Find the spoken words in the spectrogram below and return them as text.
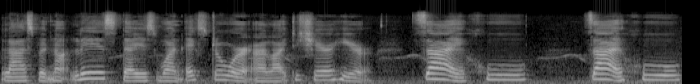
Last but not least, there is one extra word I like to share here. 在乎,在乎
